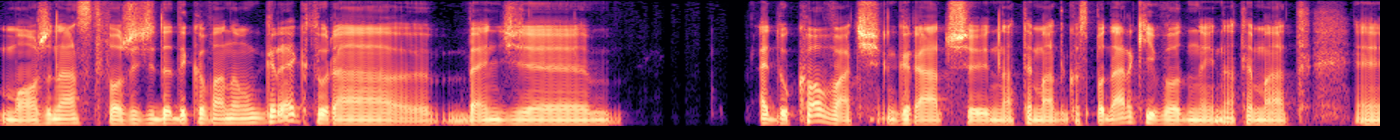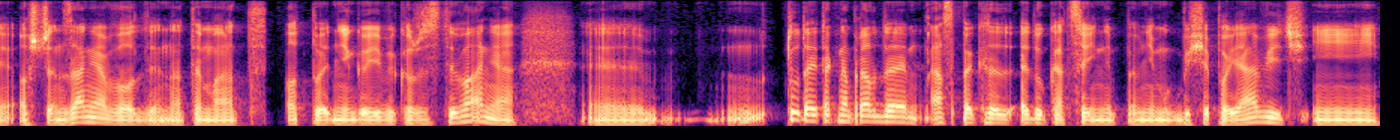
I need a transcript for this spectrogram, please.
można stworzyć dedykowaną grę, która będzie edukować graczy na temat gospodarki wodnej, na temat e, oszczędzania wody, na temat odpowiedniego jej wykorzystywania. E, tutaj tak naprawdę aspekt edukacyjny pewnie mógłby się pojawić i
